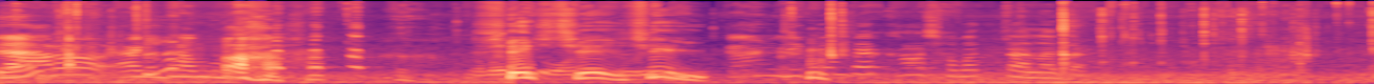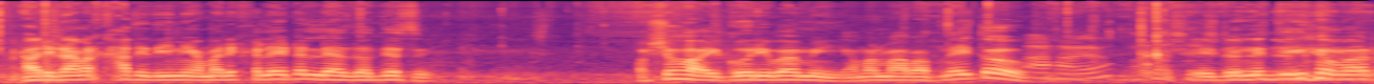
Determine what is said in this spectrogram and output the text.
দেখ। আরও এক সেই সেই সেই। লিখনটার খাওয়া সবার আলাদা। আর এটা আমার খাতে দিইনি আমার খেলে এটা লেজা দিয়েছে। অসহায় গরিব আমি আমার মা বাপ নেই তো। এই জন্য তুই আমার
